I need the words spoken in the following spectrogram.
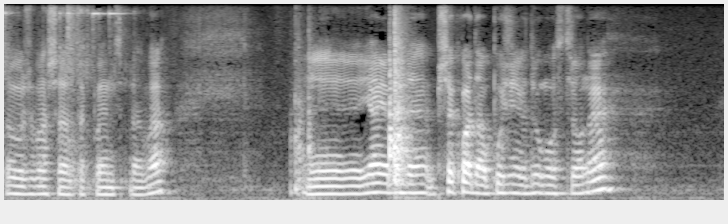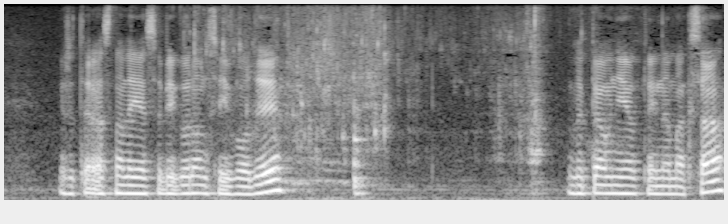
to już wasza, tak powiem, sprawa. Yy, Ja je będę przekładał później w drugą stronę. Że teraz naleję sobie gorącej wody. wypełnię tutaj na maksa.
